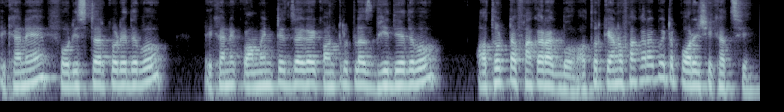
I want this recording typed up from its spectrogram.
এখানে ফোর স্টার করে দেব। এখানে কমেন্টের জায়গায় কন্ট্রোল প্লাস ভি দিয়ে দেব। অথরটা ফাঁকা রাখব। অথর কেন ফাঁকা রাখব? এটা পরে শেখাচ্ছি।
